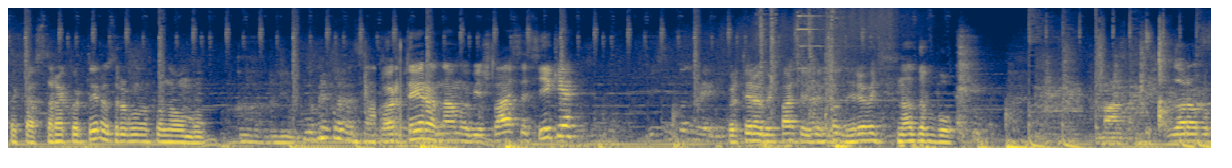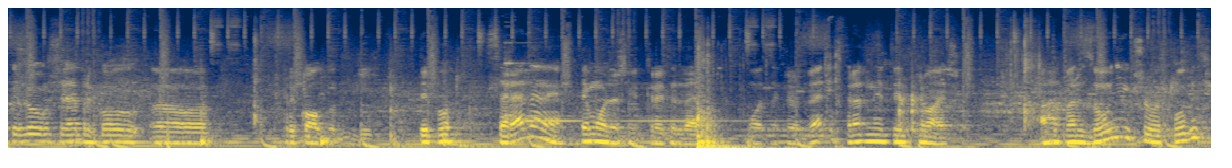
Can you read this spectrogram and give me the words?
Така стара квартира зроблена по-новому. Квартира нам обійшлася скільки? 800 гривень. Квартира обійшлася 800 гривень на добу. Зараз покажу вам ще прикол. О, прикол тут такий. Типу, зсередини ти можеш відкрити двері. От, закрив двері, зсередини ти відкриваєш. А тепер ззовні, якщо виходить,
